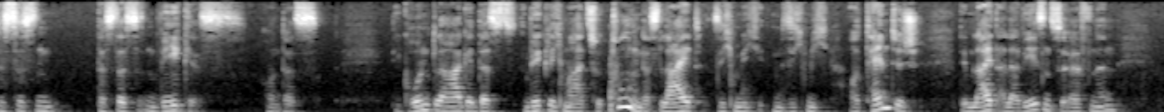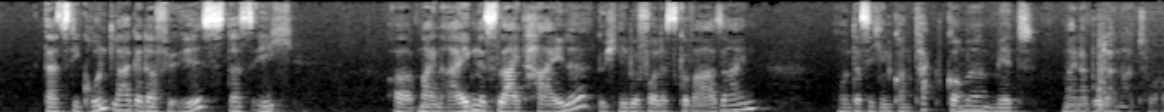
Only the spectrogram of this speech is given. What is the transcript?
dass das ein, dass das ein Weg ist und dass die Grundlage, das wirklich mal zu tun, das Leid, sich mich, sich mich authentisch dem Leid aller Wesen zu öffnen, dass die Grundlage dafür ist, dass ich äh, mein eigenes Leid heile durch liebevolles Gewahrsein und dass ich in Kontakt komme mit meiner Buddha-Natur.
